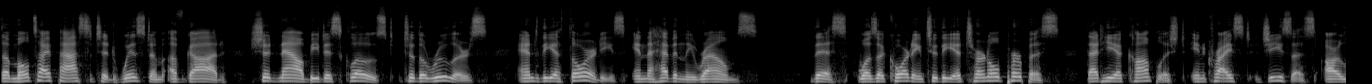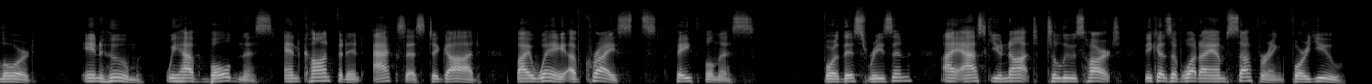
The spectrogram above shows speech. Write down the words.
the multifaceted wisdom of God should now be disclosed to the rulers and the authorities in the heavenly realms. This was according to the eternal purpose that He accomplished in Christ Jesus our Lord, in whom we have boldness and confident access to God by way of Christ's faithfulness. For this reason, I ask you not to lose heart because of what I am suffering for you,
